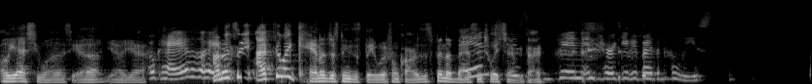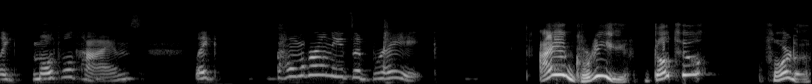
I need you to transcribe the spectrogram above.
Oh yeah, she was. Yeah, yeah, yeah. Okay. Like, Honestly, I feel like Hannah just needs to stay away from cars. It's been a bad situation every she's time. Been interrogated by the police like multiple times. Like, homegirl needs a break. I agree. Go to Florida.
